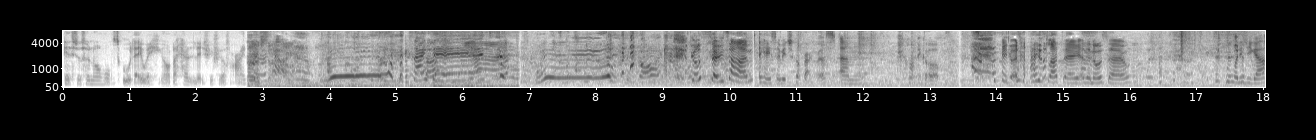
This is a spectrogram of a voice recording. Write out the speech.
it's just a normal school day waking up. Like I literally feel fine. Excited! Yeah. you're so tan. Okay so we just got breakfast. Um I can't pick it up. I got an iced latte and then also what did you get?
